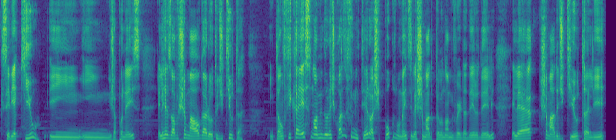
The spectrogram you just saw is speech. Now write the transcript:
que seria Kyu em, em japonês, ele resolve chamar o garoto de Kyuta. Então fica esse nome durante quase o filme inteiro. Acho que poucos momentos ele é chamado pelo nome verdadeiro dele. Ele é chamado de Kyuta ali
